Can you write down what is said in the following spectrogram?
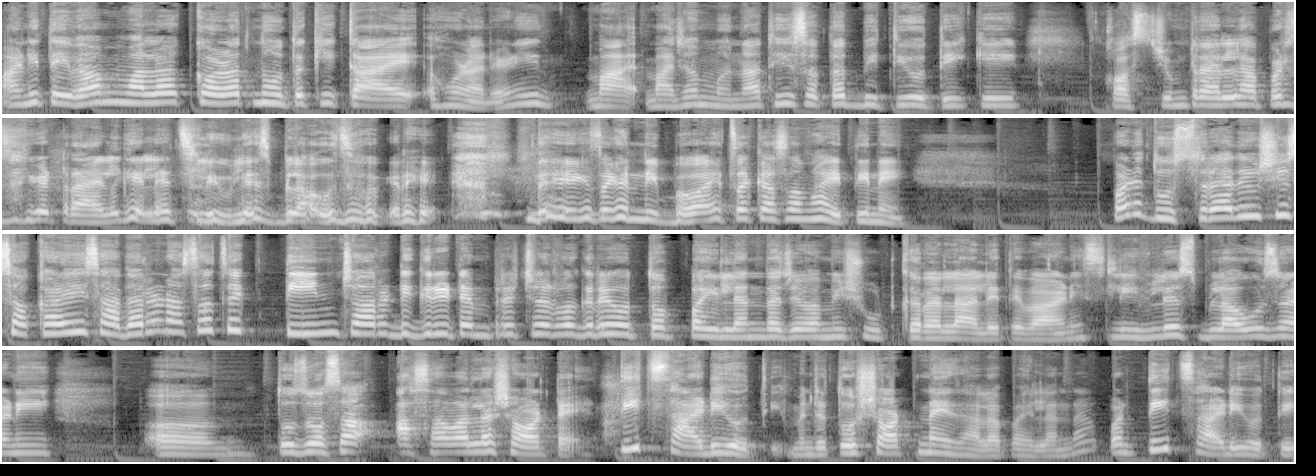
आणि तेव्हा मला कळत नव्हतं की काय होणार आहे. आणि मा माझ्या मनात ही सतत भीती होती की कॉस्ट्युम ट्रायलला आपण सगळे ट्रायल केलेत स्लीवलेस ब्लाऊज वगैरे. ते हे सगळं निभवायचं कसं माहिती नाही. पण दुसऱ्या दिवशी सकाळी साधारण असंच एक तीन चार डिग्री टेम्परेचर वगैरे होतं पहिल्यांदा जेव्हा मी शूट करायला आले तेव्हा. आणि स्लीवलेस ब्लाऊज आणि तो जो असा असावाला शॉर्ट आहे तीच साडी होती. म्हणजे तो शॉर्ट नाही झाला पहिल्यांदा पण तीच साडी होती.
